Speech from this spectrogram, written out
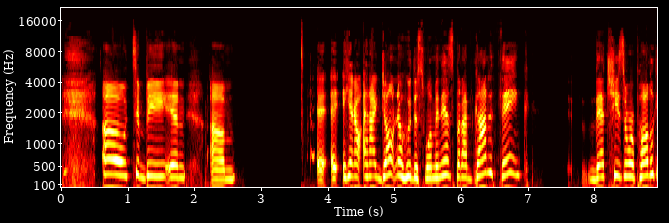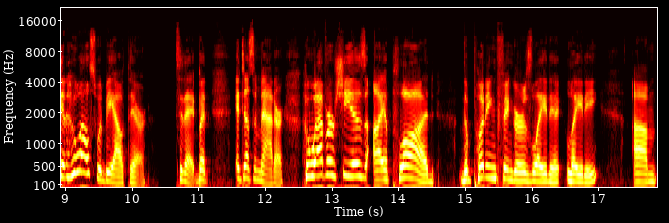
oh, to be in, um, eh, eh, you know, and I don't know who this woman is, but I've got to think that she's a Republican. Who else would be out there today? But it doesn't matter. Whoever she is, I applaud the pudding fingers lady. lady. Um,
